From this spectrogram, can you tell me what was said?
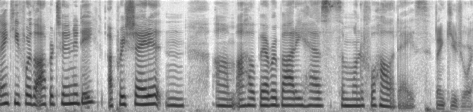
Thank you for the opportunity. I appreciate it, and um, I hope everybody has some wonderful holidays. Thank you, Joy.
